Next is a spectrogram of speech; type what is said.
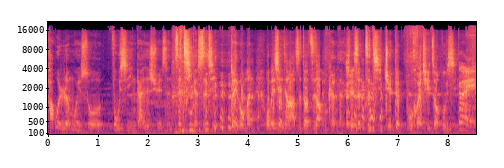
他会认为说，复习应该是学生自己的事情。对我们，我们现场老师都知道不可能，学生自己绝对不会去做复习。对，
